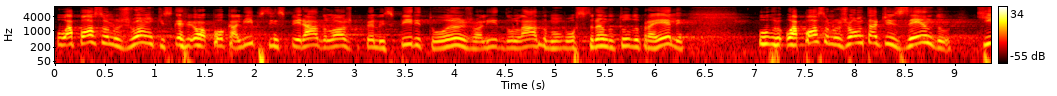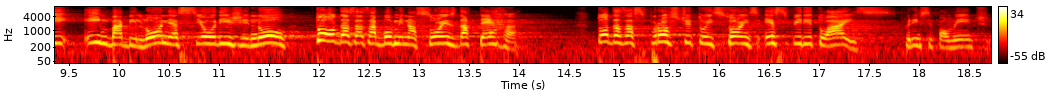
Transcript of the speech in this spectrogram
o apóstolo João, que escreveu o Apocalipse, inspirado, lógico, pelo Espírito, o anjo ali do lado, mostrando tudo para ele, o, o apóstolo João está dizendo que em Babilônia se originou todas as abominações da terra, todas as prostituições espirituais, principalmente.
